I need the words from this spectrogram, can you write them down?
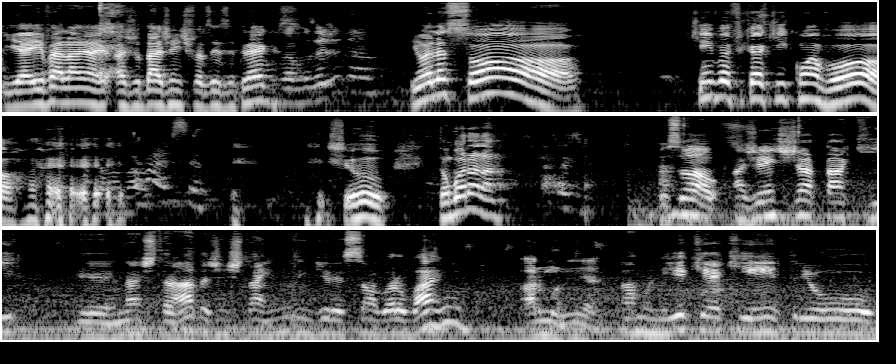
E aí vai lá ajudar a gente a fazer as entregas? Vamos ajudando. E olha só, quem vai ficar aqui com a avó? Show. Então bora lá. Pessoal, a gente já tá aqui eh, na estrada, a gente tá indo em direção agora ao bairro Harmonia. Harmonia, que é aqui entre o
